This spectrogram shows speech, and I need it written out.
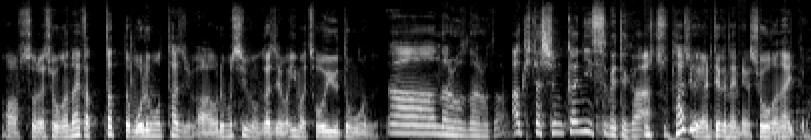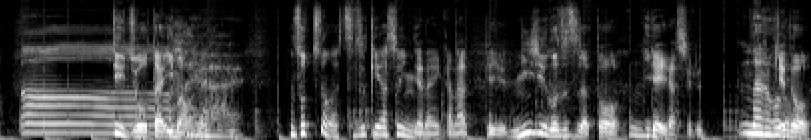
あそれはしょうがなかったって俺もタジあ俺もシブもガジラも今そう言うと思うの。ああなるほどなるほど。飽きた瞬間に全てがタジがやりたくないんだからしょうがないと。あー。っていう状態今はね。いはいそっちの方が続けやすいんじゃないかなっていう。25ずつだとうん。イライラする。なるほど。けど、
